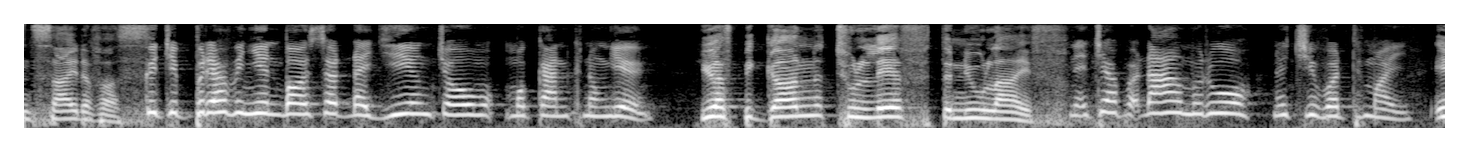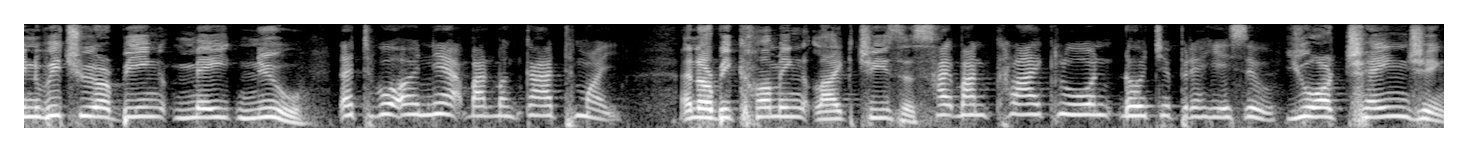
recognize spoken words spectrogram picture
inside of us. គឺជាព្រះវិញ្ញាណបរិសុទ្ធដែលយាងចូលមកកាន់ក្នុងយើង You have begun to live the new life អ្នកចាប់ផ្ដើមរស់នៅជីវិតថ្មី in which you are being made new ដែលធ្វើឲ្យអ្នកបានបង្កើតថ្មី and are becoming like Jesus. ហើយបានคล้ายខ្លួនដូចជាព្រះយេស៊ូវ You are changing.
